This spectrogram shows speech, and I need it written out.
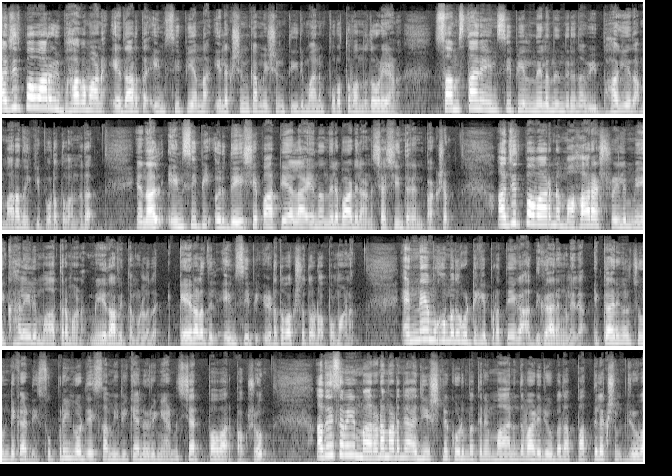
അജിത് പവാർ വിഭാഗമാണ് യഥാർത്ഥ എൻ സി പി എന്ന ഇലക്ഷൻ കമ്മീഷൻ തീരുമാനം പുറത്തു വന്നതോടെയാണ് സംസ്ഥാന എൻ സി പിയിൽ നിലനിന്നിരുന്ന വിഭാഗീയത മറനീക്കി പുറത്തു വന്നത്. എന്നാൽ എൻ സി പി ഒരു ദേശീയ പാർട്ടിയല്ല എന്ന നിലപാടിലാണ് ശശീന്ദ്രൻ പക്ഷം. അജിത് പവാറിന് മഹാരാഷ്ട്രയിലും മേഘാലയയിലും മാത്രമാണ് മേധാവിത്വമുള്ളത്. കേരളത്തിൽ എൻ സി പി ഇടതുപക്ഷത്തോടൊപ്പമാണ്. എൻ എ മുഹമ്മദ് കുട്ടിക്ക് പ്രത്യേക അധികാരങ്ങളില്ല. ഇക്കാര്യങ്ങൾ ചൂണ്ടിക്കാട്ടി സുപ്രീം കോടതിയെ സമീപിക്കാൻ ഒരുങ്ങിയാണ് ശരത് പവാർ പക്ഷവും. അതേസമയം മരണമടഞ്ഞ അജീഷിന്റെ കുടുംബത്തിന് മാനന്തവാടി രൂപത പത്ത് ലക്ഷം രൂപ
